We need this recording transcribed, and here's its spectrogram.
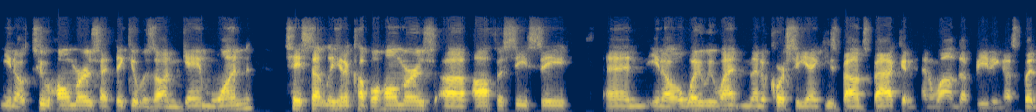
you know, two homers. I think it was on game one. Chase Utley hit a couple homers uh, off of CC and you know away we went and then of course the yankees bounced back and, and wound up beating us. But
